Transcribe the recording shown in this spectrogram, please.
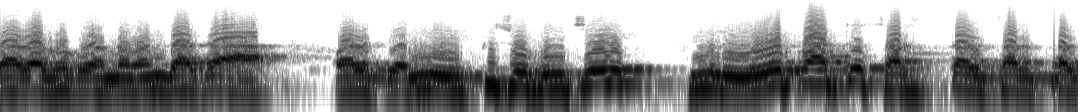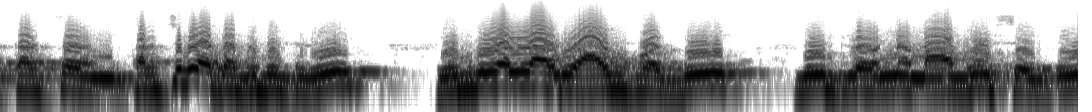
దాదాపు ఒక వంద మంది దాకా వాళ్ళకి అన్ని ఇప్పి చూపించి మీరు ఏ పార్టీ తర- తరచు- తరచుగా దెబ్బతింటుంది? ఎందువల్ల అది ఆగిపోద్ది? దీంట్లో ఉన్న మ్యాగ్నెట్స్ ఏంటి?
